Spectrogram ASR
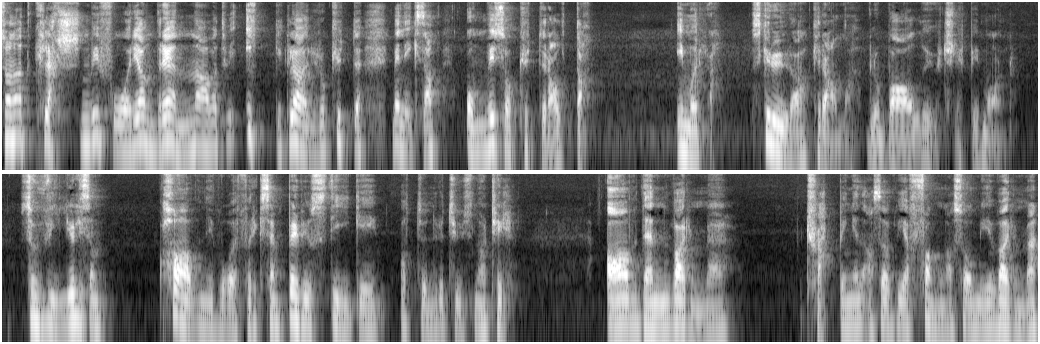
Sånn at clashen vi får i andre enden av at vi ikke klarer å kutte Men ikke sant, om vi så kutter alt, da. I morgen. Skrur av krana. Globale utslipp i morgen. Så vil jo liksom havnivået f.eks. vil jo stige i 800 000 år til av den varme trappingen. Altså vi har fanga så mye varme.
